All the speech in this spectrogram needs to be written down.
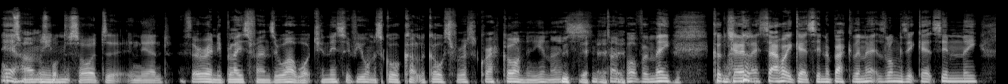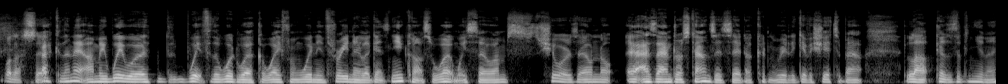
Yeah, I that's what mean- decided it in the end. if there are any Blades fans who are watching this, if you want to score a couple of goals for us, crack on. You know, don't bother me. Couldn't care less how it gets in the back of the net as long as it gets in the Well, that's back of the net. I mean, we were the for the woodwork away from winning 3 0 against Newcastle, weren't we? So I'm sure as hell not, as Andros Townsend said, I couldn't really give a shit about luck because, you know,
